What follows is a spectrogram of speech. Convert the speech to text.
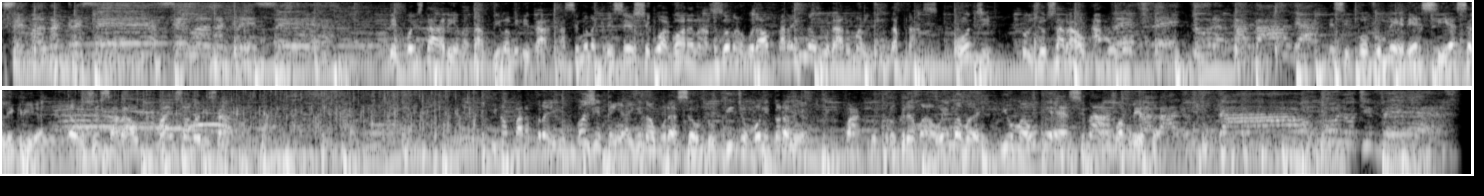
Semana Crescer, Semana Crescer. Depois da arena da Vila Militar, a Semana Crescer chegou agora na zona rural para inaugurar uma linda praça. Onde? No Jussaral. A prefeitura trabalha. Esse povo merece essa alegria. É o Jussaral mais valorizado. E não para por aí. Hoje tem a inauguração do vídeo monitoramento, quarto programa Oi Mamãe e uma UBS na Água Preta.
